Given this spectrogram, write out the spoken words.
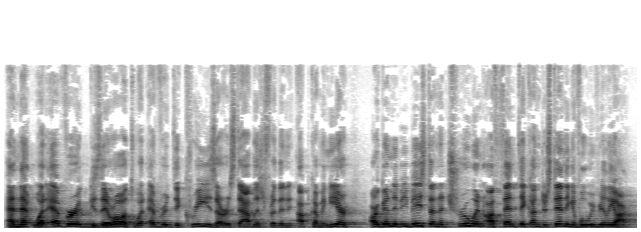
And that whatever gezerot, whatever decrees are established for the upcoming year are going to be based on a true and authentic understanding of who we really are.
